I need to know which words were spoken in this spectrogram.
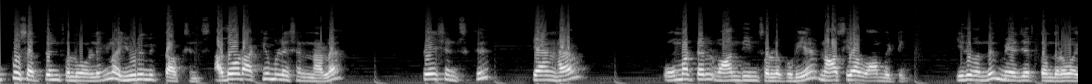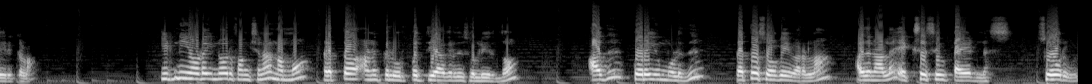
உப்பு சத்துன்னு சொல்லுவோம் இல்லைங்களா? யூரிமிக் டாக்ஸின்ஸ் அதோட அக்யூமுலேஷன்னால பேஷண்ட்ஸ்க்கு கேன் ஹாவ் ஒமட்டல் வாந்தின்னு சொல்லக்கூடிய நாசியா வாமிட்டிங் இது வந்து மேஜர் தொந்தரவாக இருக்கலாம். கிட்னியோட இன்னொரு ஃபங்க்ஷனாக நம்ம ரத்த அணுக்கள் உற்பத்தி ஆகிறது சொல்லியிருந்தோம். அது குறையும் பொழுது ரத்த சோகை வரலாம். அதனால எக்ஸசிவ் டயர்ட்னஸ் சோர்வு.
